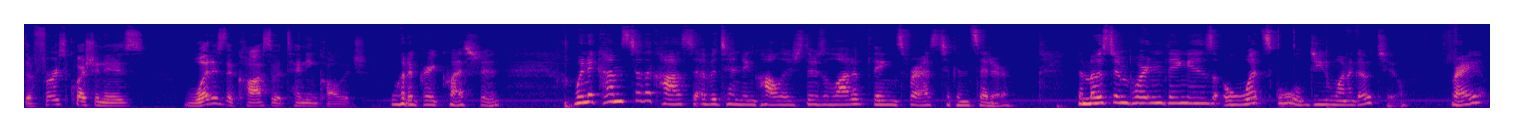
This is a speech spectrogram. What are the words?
The first question is What is the cost of attending college? What a great question. When it comes to the cost of attending college, there's a lot of things for us to consider. The most important thing is what school do you want to go to, right?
